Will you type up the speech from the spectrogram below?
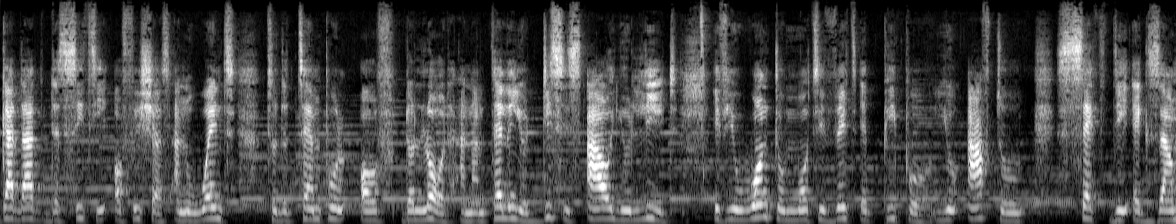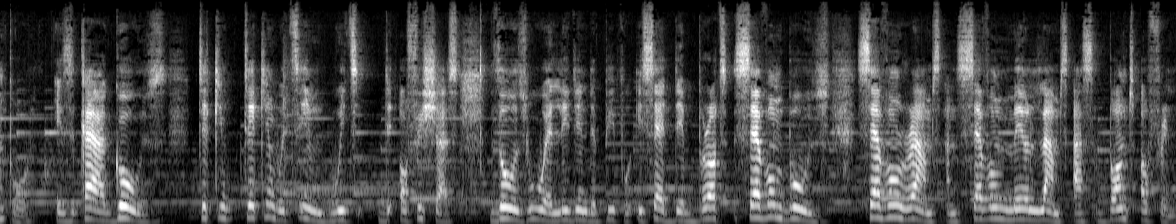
gathered the city officials and went to the temple of the Lord. And I'm telling you, this is how you lead. If you want to motivate a people, you have to set the example. Ezekiah goes taking taking with him with the officials those who were leading the people. He said they brought seven bulls seven rams and seven male lambs as burnt offering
